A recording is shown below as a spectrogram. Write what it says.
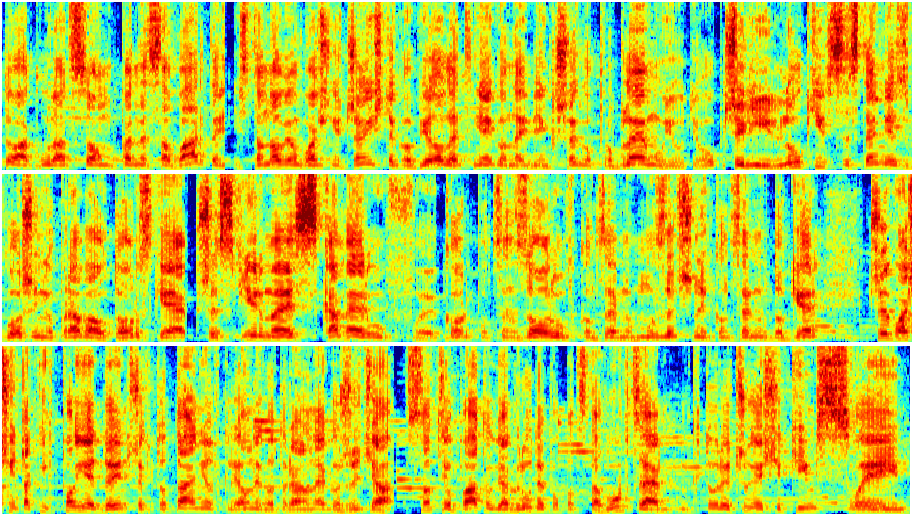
to akurat są penesa warte i stanowią właśnie część tego wieloletniego, największego problemu YouTube, czyli luki w systemie zgłoszeń o prawa autorskie przez firmy z kamerów, korpocenzorów, koncernów muzycznych, koncernów do gier, czy właśnie takich pojedynczych, totalnie odklejonych od realnego życia socjopatów jak Rudy po podstawówce, który czuje się kimś w swojej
